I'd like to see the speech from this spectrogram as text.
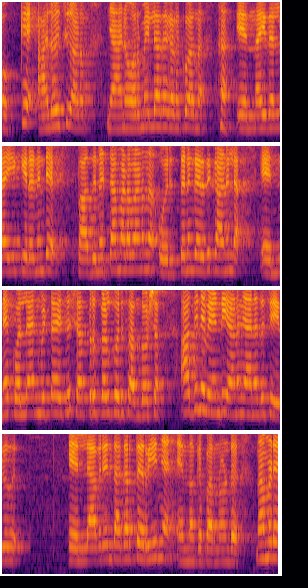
ഒക്കെ ആലോചിച്ച് കാണും. ഞാൻ ഓർമ്മയില്ലാതെ കിടക്കുവാന്ന്. എന്നാൽ എന്നാ ഇതെല്ലാം ഈ കിരണിന്റെ പതിനെട്ടാം അടവാണെന്ന് ഒരുത്തനും കരുതി കാണില്ല. എന്നെ കൊല്ലാൻ വിട്ടയച്ച ശത്രുക്കൾക്കൊരു സന്തോഷം. അതിനു വേണ്ടിയാണ് ഞാനത് ചെയ്തത്. എല്ലാവരെയും തകർത്തെറിയും ഞാൻ എന്നൊക്കെ പറഞ്ഞുകൊണ്ട് നമ്മുടെ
